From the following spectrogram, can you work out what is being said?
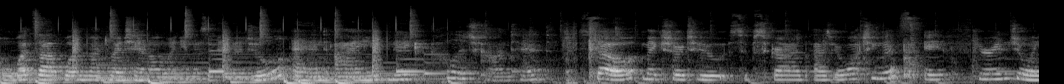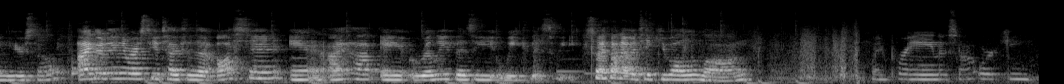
What's up? Welcome back to my channel. My name is Amanda Jewell, and I make college content. So make sure to subscribe as you're watching this if you're enjoying yourself. I go to the University of Texas at Austin, and I have a really busy week this week. So I thought I would take you all along. My brain is not working.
